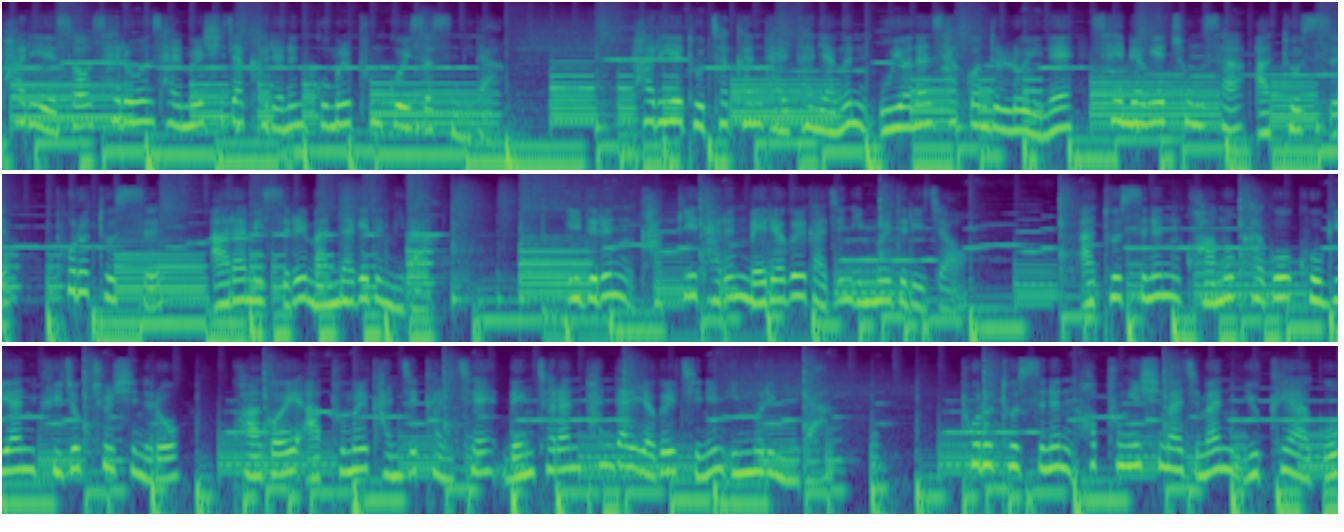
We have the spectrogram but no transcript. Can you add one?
파리에서 새로운 삶을 시작하려는 꿈을 품고 있었습니다. 파리에 도착한 달타냥은 우연한 사건들로 인해 세 명의 총사 아토스, 포르토스, 아라미스를 만나게 됩니다. 이들은 각기 다른 매력을 가진 인물들이죠. 아토스는 과묵하고 고귀한 귀족 출신으로 과거의 아픔을 간직한 채 냉철한 판단력을 지닌 인물입니다. 포르토스는 허풍이 심하지만 유쾌하고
